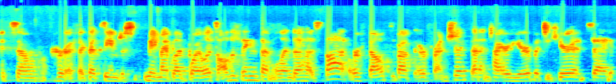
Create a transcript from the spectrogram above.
it's so horrific. That scene just made my blood boil. It's all the things that Melinda has thought or felt about their friendship that entire year, but to hear it said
